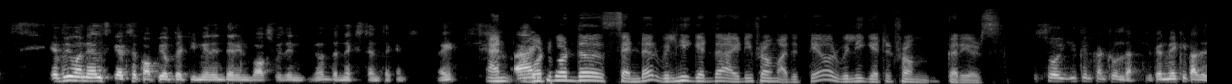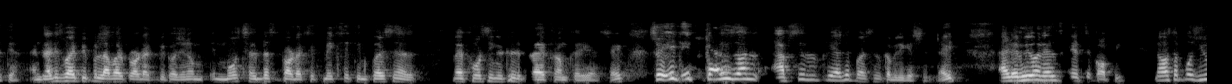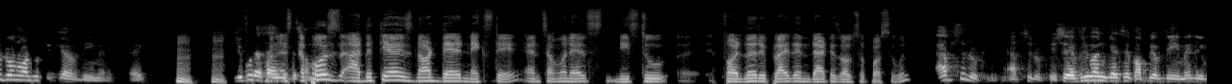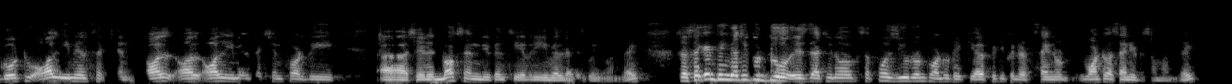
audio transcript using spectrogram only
Everyone else gets a copy of that email in their inbox within you know, the next 10 seconds, right? And, And- what about the sender? Will he get the ID from Aditya or will he get it from careers? So you can control that. You can make it Aditya. And that is why people love our product because, you know, in most helpdesk products, it makes it impersonal by forcing you to reply from careers, right? So it, it carries on absolutely as a personal communication, right? And everyone else gets a copy. Now, suppose you don't want to take care of the email, right? Hmm, hmm. You could assign it to someone. Suppose Aditya is not there next day and someone else needs to uh, further reply, then that is also possible. Absolutely, absolutely. So everyone gets a copy of the email. You go to all email section, all all all email section for the uh, shared inbox, and you can see every email that is going on, right? So second thing that you could do is that you know, suppose you don't want to take care of it, you can assign want to assign it to someone, right?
